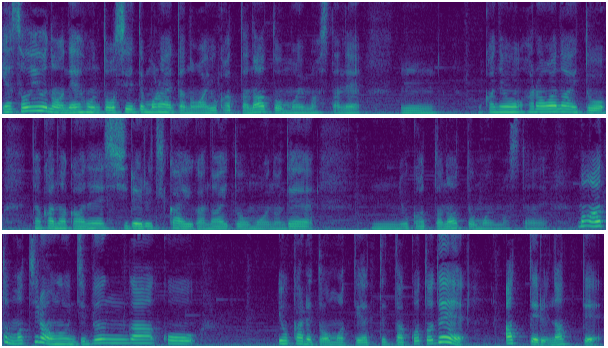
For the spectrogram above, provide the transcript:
いやそういうのをね本当教えてもらえたのは良かったなと思いましたね。うん、お金を払わないとなかなかね知れる機会がないと思うのでうん、よかったなって思いましたね。まああともちろん自分がこう良かれと思ってやってたことで合ってるなって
